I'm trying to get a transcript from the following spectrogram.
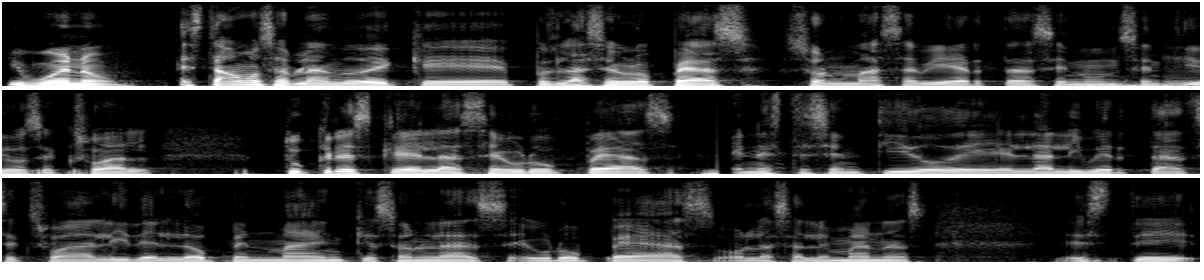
Y bueno, estábamos hablando de que pues las europeas son más abiertas en un sentido sexual. ¿Tú crees que las europeas, en este sentido de la libertad sexual y del open mind, que son las europeas o las alemanas, este,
